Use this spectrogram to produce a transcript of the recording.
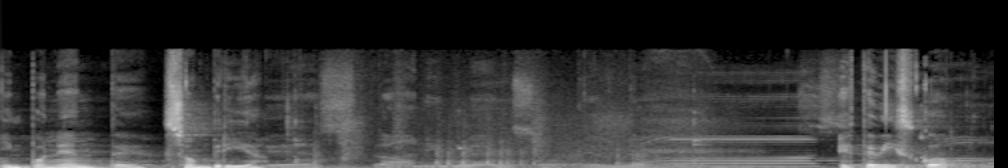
imponente, sombría. Este disco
